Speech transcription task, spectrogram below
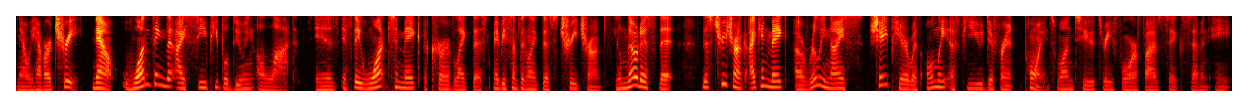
Now we have our tree. Now, one thing that I see people doing a lot is if they want to make a curve like this, maybe something like this tree trunk, you'll notice that this tree trunk, I can make a really nice shape here with only a few different points. One, two, three, four, five, six, seven, eight,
